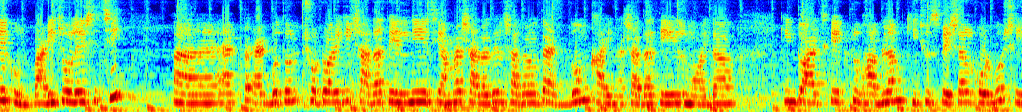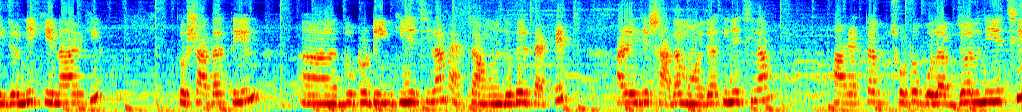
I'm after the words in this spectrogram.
দেখুন, বাড়ি চলে এসেছি। এক এক বোতল ছোট আর কি সাদা তেল নিয়েছি। আমরা সাদা তেল সাধারণত একদম খাই না, সাদা তেল, ময়দা। কিন্তু আজকে একটু ভাবলাম কিছু স্পেশাল করব, সেই জন্যই কেনা আর কি। তো সাদা তেল দুটো ডিম কিনেছিলাম, একটা আমুল দুধের প্যাকেট আর এই যে সাদা ময়দা কিনেছিলাম। আর একটা ছোট গোলাপ জল নিয়েছি।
